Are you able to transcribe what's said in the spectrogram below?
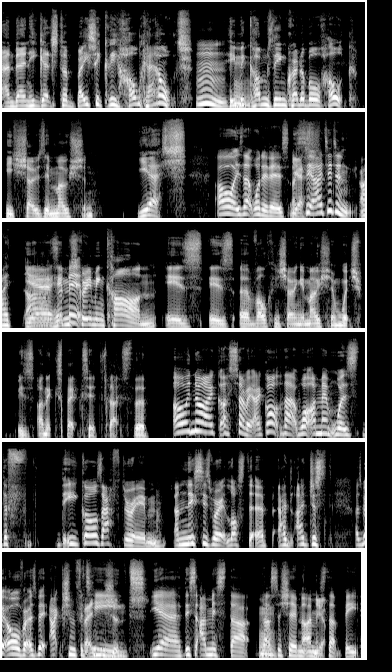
and then he gets to basically Hulk out. He becomes the Incredible Hulk. He shows emotion. Yes. Oh, is that what it is? Yes. See, I didn't. I I Yeah, a him bit- screaming Khan is is a Vulcan showing emotion, which is unexpected. That's the Oh no, I sorry, I got that. What I meant was the. F- he goes after him, and this is where it lost it. I, I just, I was a bit over it. I was a bit action fatigued. Vengeance. Yeah, this I missed that. Mm. That's a shame that I missed Yeah. that beat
